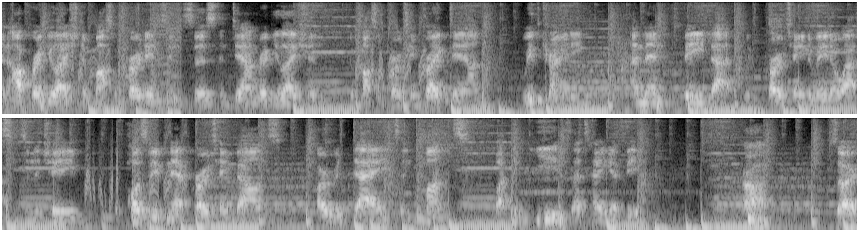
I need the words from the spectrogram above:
an upregulation of muscle protein synthesis and downregulation of muscle protein breakdown with training, and then feed that with protein, amino acids, and achieve a positive net protein balance over days and months like in years. That's how you get big. Alright, so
